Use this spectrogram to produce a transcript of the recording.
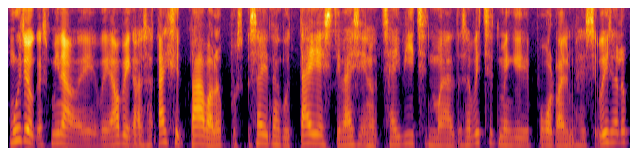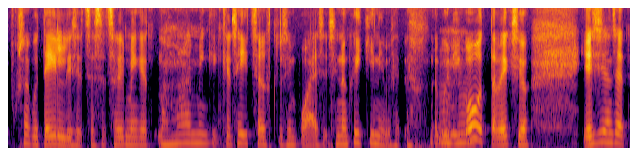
muidu kas mina või, või abikaasa läksid päeva lõpus, said nagu täiesti väsinud, sa ei viitsinud mõelda, sa võtsid mingi poolvalmis asja või sa lõpuks nagu tellisid, sest et sa olid mingi, et noh, ma olen mingi kell seitse õhtul siin poes ja siin on kõik inimesed nagu mm -hmm. nii mhm. kohutav, eks ju. ja siis on see, et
